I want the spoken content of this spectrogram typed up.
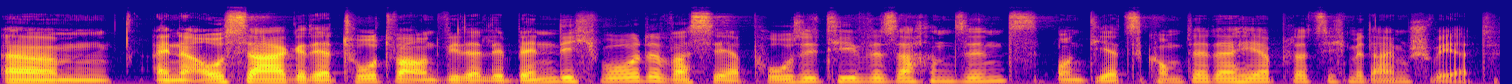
eine Aussage, der tot war und wieder lebendig wurde, was sehr positive Sachen sind. Und jetzt kommt er daher plötzlich mit einem Schwert.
